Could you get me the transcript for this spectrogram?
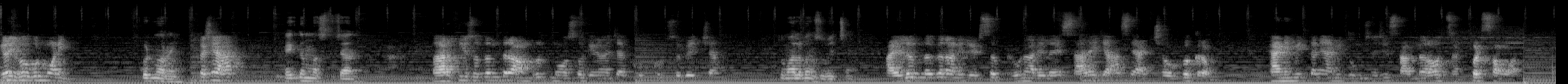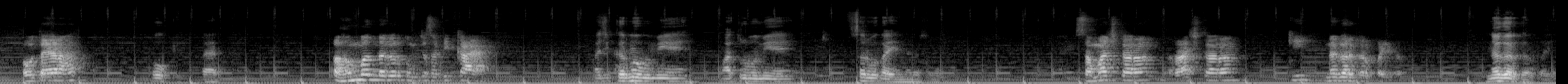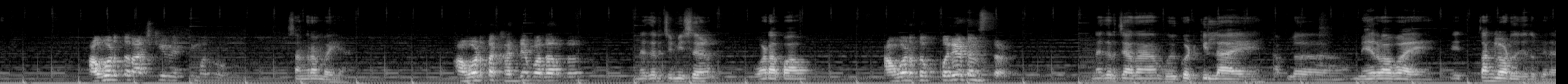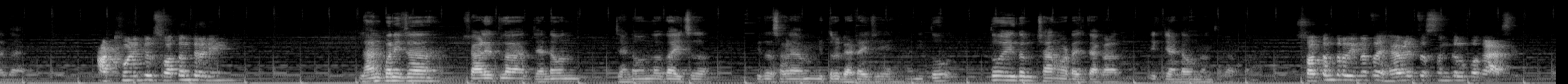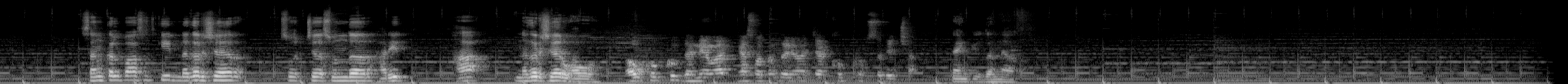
भाऊ good morning good morning कसे आहात? एकदम मस्त छान. भारतीय स्वतंत्र अमृत महोत्सव दिनाच्या खूप खूप शुभेच्छा. तुम्हाला पण शुभेच्छा. आय लव्ह नगर आणि लेट्सअप घेऊन आलेलं आहे सारे जहासे आजच्या उपक्रम. ह्या निमित्ताने आम्ही तुमच्याशी साधणार आहोत झटपट संवाद. भाऊ तयार आहात? ओके तयार. अहमदनगर तुमच्यासाठी काय आहे? माझी कर्मभूमी आहे मातृभूमी आहे सर्व काही आहे नगरसभा समाजकारण राजकारण की नगरकर पहिलं नगर कर पाहिजे आवडतं राजकीय व्यक्तिमत्व? संग्रामबाई आहे आवडता खाद्यपदार्थ? नगरची मिसळ वडापाव। आवडतं पर्यटन स्थळ? नगरचा आता भुईकोट किल्ला आहे आपलं मेहरबाबा आहे हे चांगलं वाटतं तिथं फिरायला आहे आठवणीतील स्वातंत्र्य दिन? लहानपणीचा शाळेतला झेंडावन झेंडावनला जायचं तिथं सगळ्या मित्र भेटायचे आणि तो तो एकदम छान वाटायचा त्या काळात एक झेंडावंदनचा काळ स्वातंत्र्य दिनाचा ह्यावेळेचा संकल्प काय असेल? संकल्प असत की नगर शहर स्वच्छ सुंदर हरित हा नगर शहर व्हावं. भाऊ खूप खूप धन्यवाद. ह्या स्वातंत्र्य दिनाच्या खूप खूप शुभेच्छा. थँक्यू धन्यवाद.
